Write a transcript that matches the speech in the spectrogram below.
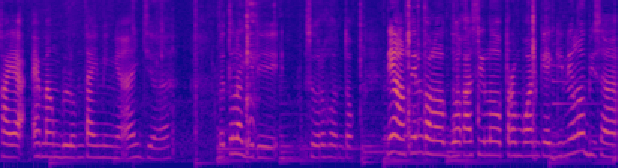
kayak emang belum timingnya aja lo tuh lagi disuruh untuk nih Alvin kalau gua kasih lo perempuan kayak gini lo bisa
